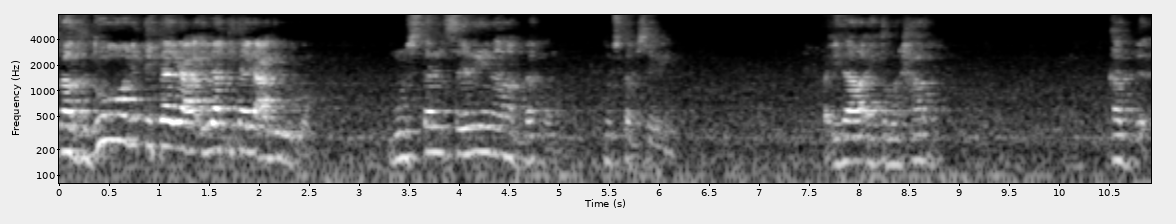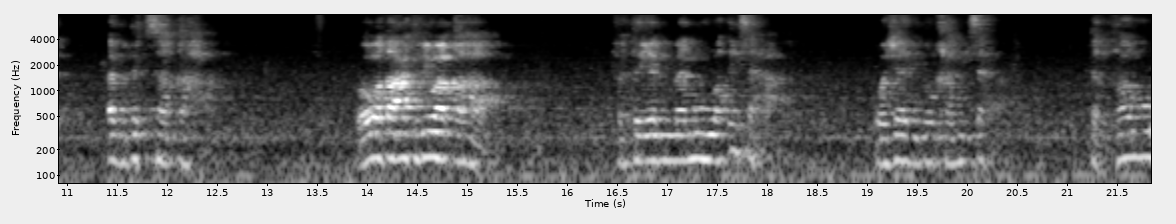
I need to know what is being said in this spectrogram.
فاغدوا لقتال إلى قتال عدوكم. مستنصرين ربكم. مستبصرين. فإذا رأيتم الحرب قد أبدت ساقها ووضعت رواقها فتيمموا وطيسها وجالدوا خميسها. تظفروا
